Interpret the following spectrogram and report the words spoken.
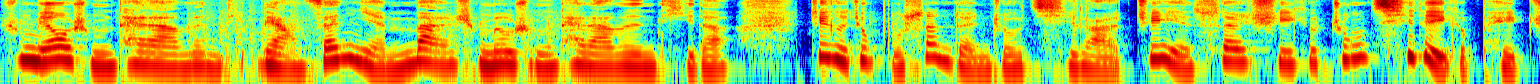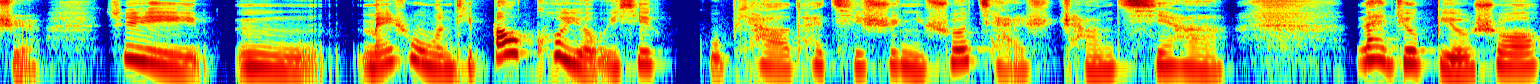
是没有什么太大问题，两三年吧是没有什么太大问题的，这个就不算短周期了，这也算是一个中期的一个配置，所以嗯，没什么问题。包括有一些股票，它其实你说起来是长期哈，那就比如说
